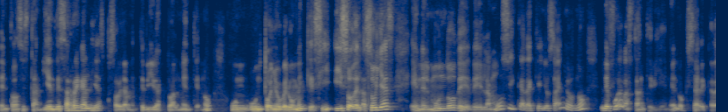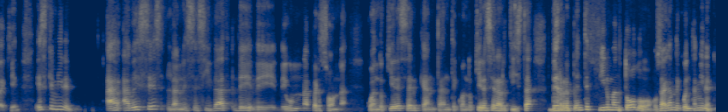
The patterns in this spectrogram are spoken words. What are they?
Entonces también de esas regalías, pues obviamente vive actualmente, ¿no? Un, un Toño Berumen que sí hizo de las suyas en el mundo de, de la música de aquellos años, ¿no? Le fue bastante bien, ¿eh? Lo que sea de cada quien. Es que miren, a, veces la necesidad de, una persona cuando quiere ser cantante, cuando quiere ser artista, de repente firman todo. O sea, hagan de cuenta, miren,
